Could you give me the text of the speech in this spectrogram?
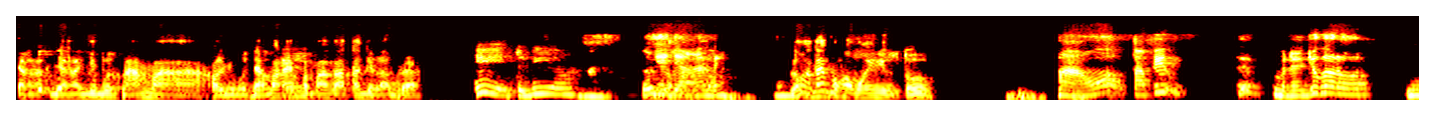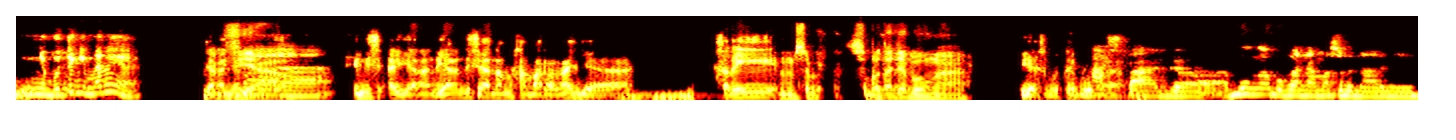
Jangan jangan nyebut nama. Kalau nyebut nama Oke. repot Tata dilabrak. Eh itu dia. Terus Ya apa? jangan deh. Lo katanya mau ngomongin YouTube. Mau tapi bener juga loh. Nyebutnya gimana ya? Jangan Inisial. Ini eh, jangan jangan di nama samaran aja. Seri, Hmm, seb- sebut aja bunga. iya sebutnya bunga. Astaga, bunga bukan nama sebenarnya.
